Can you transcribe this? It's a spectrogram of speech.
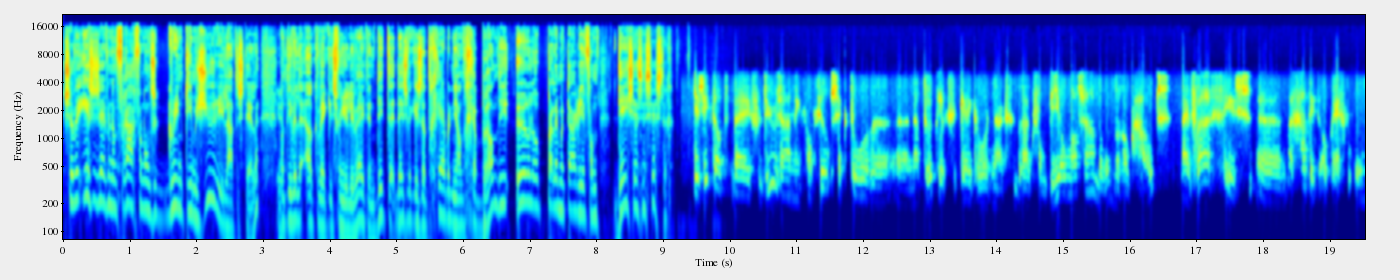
Zullen we eerst eens even een vraag van onze Green Team jury laten stellen? Want die willen elke week iets van jullie weten. En dit, eh, deze week is dat Gerben-Jan Gebrandi, Europarlementariër van D66. Je ziet dat bij verduurzaming van veel sectoren eh, nadrukkelijk gekeken wordt naar het gebruik van biomassa, waaronder ook hout. Mijn vraag is, eh, gaat dit ook echt om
